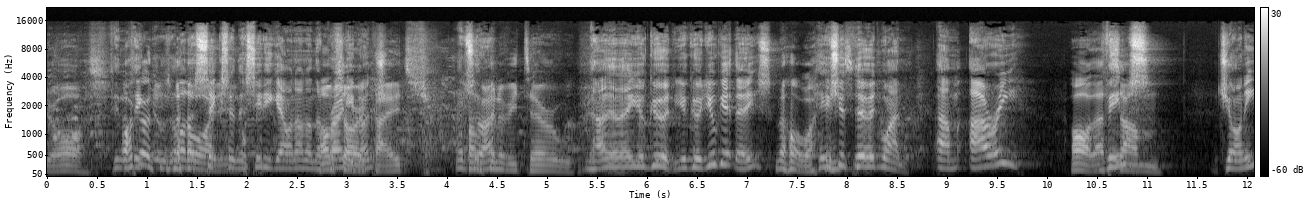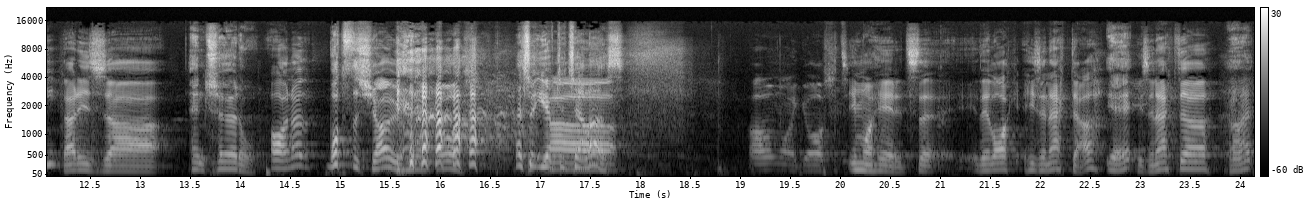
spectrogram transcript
Gosh. Didn't I think there was a lot of sex idea. in the city going on on the I'm Brady sorry, Bunch. Paige. That's I'm right. going to be terrible. No, no, no, you're good. You're good. You'll get these. No, I. Here's your third one. Um, Ari, Oh, that's Vince, um. Johnny, That is uh. and Turtle. Oh no! What's the show? Oh. That's what you have to tell Uh, us. Oh my gosh! It's in my head. It's the. They're like he's an actor. Yeah. He's an actor. Right?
